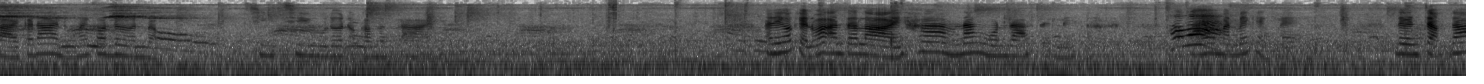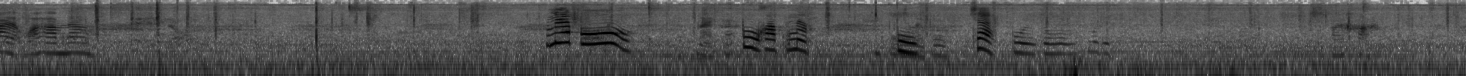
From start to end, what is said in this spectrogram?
กายก็ได้หรือไม่ก็เดินแบบชิวๆเดินออกกำลังกาย อันนี้ก็เขียนว่าอันตรายห้ามนั่งบนราวสเตนเลสนะคะเพราะเพราะว่าว่ามันไม่แข็งแรง เดินจับได้แต่ว่าห้ามนั่ง แม่ปู ไหนคะปูครับน่ะ ปูไหนปูใช่ปูอยู่ตรงนู้นมาดูไปค่ะไป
